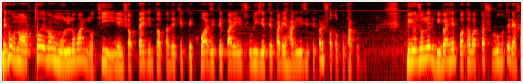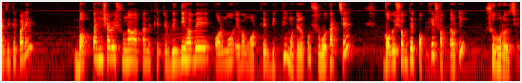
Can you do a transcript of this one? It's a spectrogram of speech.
দেখুন, অর্থ এবং মূল্যবান নথি এই সপ্তাহে কিন্তু আপনাদের ক্ষেত্রে খোয়া যেতে পারে, চুরি যেতে পারে, হারিয়ে যেতে পারে, সতর্ক থাকুন। প্রিয়জনের বিবাহের কথাবার্তা শুরু হতে দেখা যেতে পারে। বক্তা হিসাবে সুনাম আপনাদের ক্ষেত্রে বৃদ্ধি হবে। কর্ম এবং অর্থের দিকটি মোটের উপর শুভ থাকছে। গবেষকদের পক্ষে সপ্তাহটি শুভ রয়েছে।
